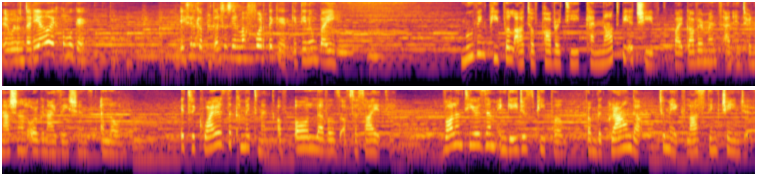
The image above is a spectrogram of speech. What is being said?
El voluntariado es como que es el capital social más fuerte que, que tiene un país. Moving people out of poverty cannot be achieved by governments and international organizations alone. It requires the commitment of all levels of society. Volunteerism engages people from the ground up to make lasting changes.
